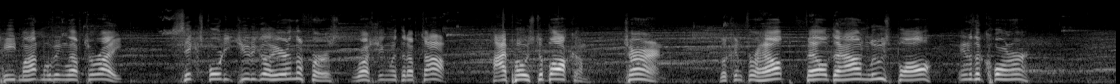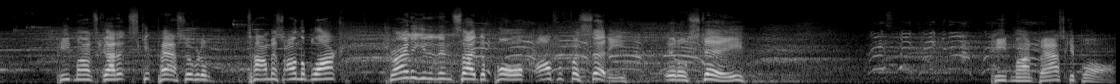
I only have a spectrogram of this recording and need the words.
Piedmont moving left to right. 6.42 to go here in the first. Rushing with it up top. High post to Balkum. Turn. Looking for help. Fell down. Loose ball into the corner. Piedmont's got it. Skip pass over to Thomas on the block. Trying to get it inside the Polk. Off of Facetti. It'll stay. Piedmont basketball.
